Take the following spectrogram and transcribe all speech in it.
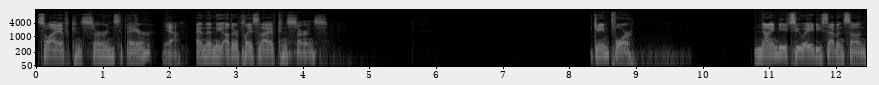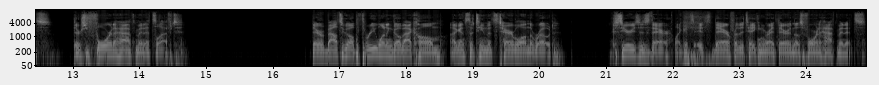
So I have concerns there. Yeah. And then the other place that I have concerns game four 92 87 Suns. There's four and a half minutes left. They're about to go up 3 1 and go back home against a team that's terrible on the road. Series is there. Like it's it's there for the taking right there in those four and a half minutes.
